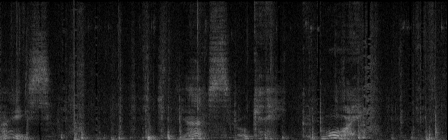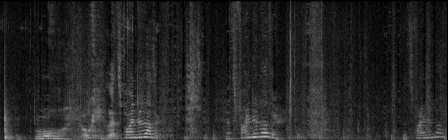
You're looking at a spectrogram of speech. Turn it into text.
Nice! Yes, okay. Good boy. Good boy. Okay, let's find another. Let's find another. Let's find another.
